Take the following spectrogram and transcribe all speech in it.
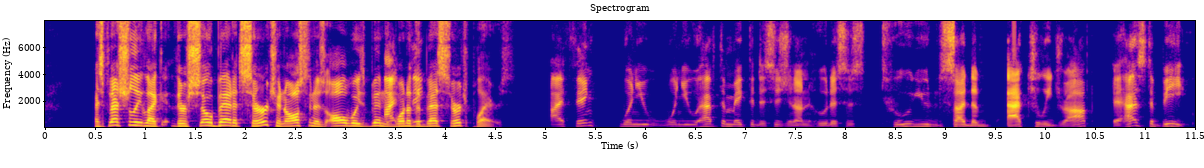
Especially like they're so bad at search, and Austin has always been I one of the best search players. I think when you when you have to make the decision on who this is, who you decide to actually drop, it has to be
